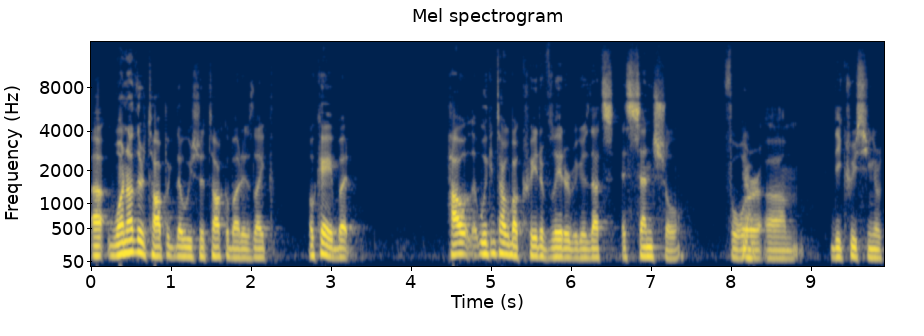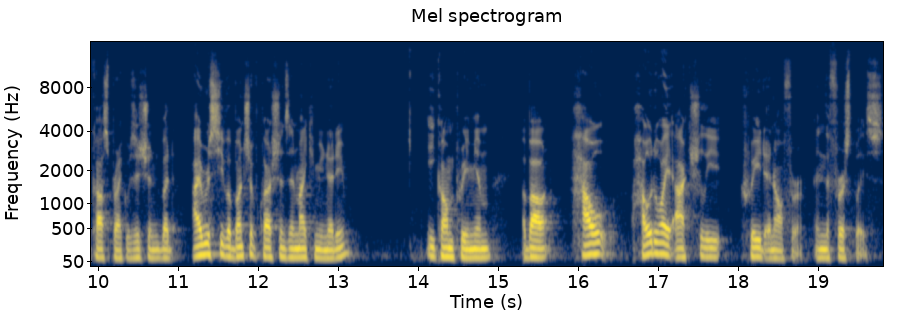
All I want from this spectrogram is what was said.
Uh, one other topic that we should talk about is like, okay, but how we can talk about creative later because that's essential for um, decreasing your cost per acquisition. But I receive a bunch of questions in my community, ecom premium, about how how do I actually create an offer in the first place?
